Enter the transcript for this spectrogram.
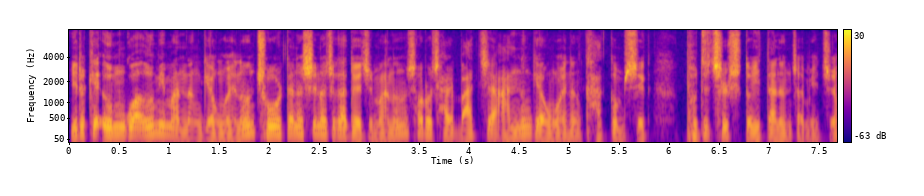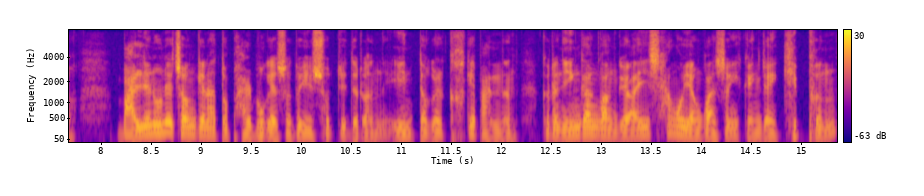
이렇게 음과 음이 만난 경우에는 좋을 때는 시너지가 되지만은 서로 잘 맞지 않는 경우에는 가끔씩 부딪힐 수도 있다는 점이죠. 말년운의 전개나 또 발복에서도 이 소띠들은 인덕을 크게 받는 그런 인간관계와의 상호 연관성이 굉장히 깊은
